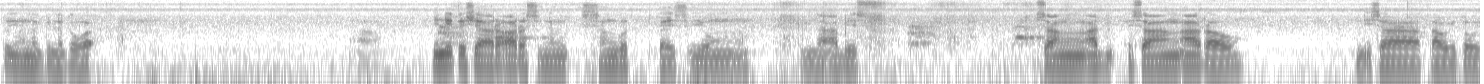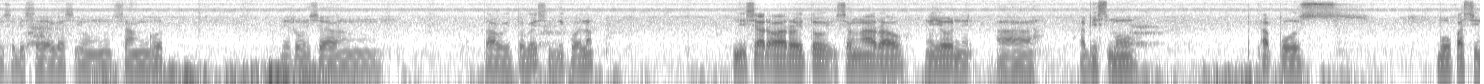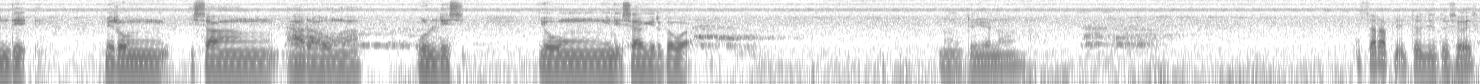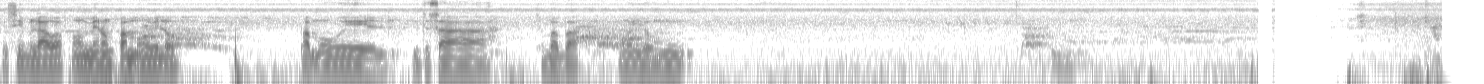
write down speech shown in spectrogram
ito yung nag- ginagawa Ah, hindi to siya araw-araw sinang sanggot guys yung inaabis isang ad- isang araw hindi siya tawag ito sa Bisaya guys yung sanggot. Meron siyang tawag ito guys hindi ko alam. Hindi siya araw-araw ito isang araw ngayon eh, ah, abis mo. Tapos bukas hindi merong isang araw nga bullis yung hindi siya ginagawa Hmm, ito yun oh. Masarap dito dito sa guys kasi malawak oh, merong palm oil oh. Palm oil dito sa sa baba. Oh, yung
